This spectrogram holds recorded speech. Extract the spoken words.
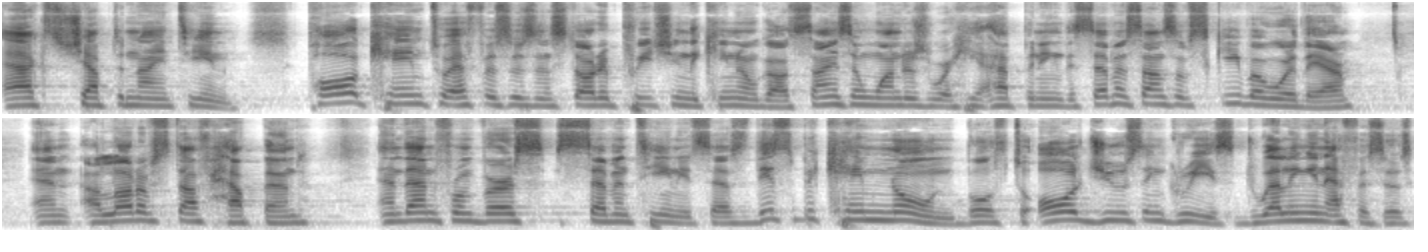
Acts chapter 19. Paul came to Ephesus and started preaching the kingdom of God. Signs and wonders were happening. The seven sons of Sceva were there and a lot of stuff happened. And then from verse 17 it says, This became known both to all Jews in Greeks dwelling in Ephesus,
